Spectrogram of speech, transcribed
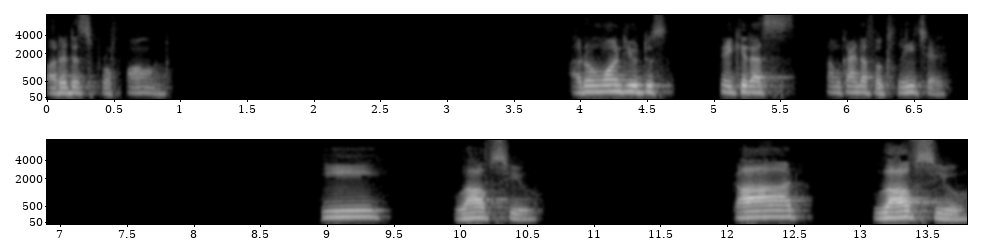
but it is profound. I don't want you to take it as some kind of a cliche. He loves you. God loves you.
